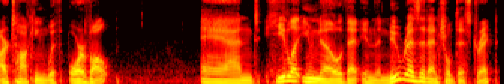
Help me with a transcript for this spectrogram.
are talking with Orvalt, and he let you know that in the new residential district,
